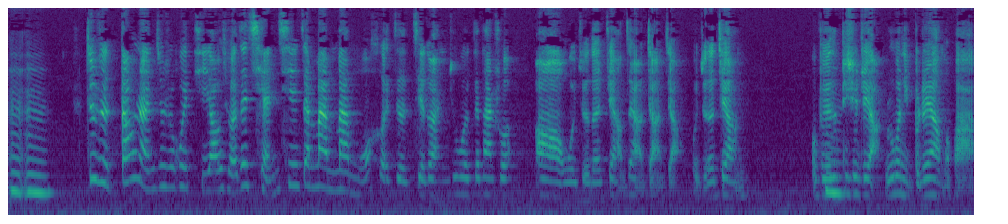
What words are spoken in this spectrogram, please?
嗯嗯就是当然就是会提要求啊，在前期在慢慢磨合的阶段，你就会跟他说啊、我觉得这样这样这样这样，我觉得这样，我觉得嗯必须这样。如果你不这样的话，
